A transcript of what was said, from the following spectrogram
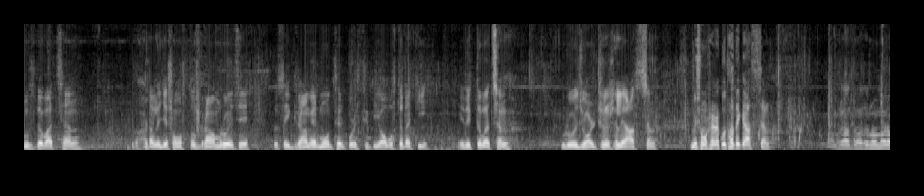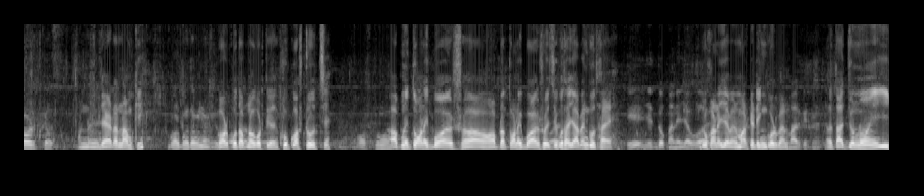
বুঝতে পাচ্ছেন ঘাটালে যে সমস্ত গ্রাম রয়েছে, তো সেই গ্রামের মধ্যের পরিস্থিতি অবস্থাটা কি? এই দেখতে পাচ্ছেন, পুরো জল ঠেলে ঠেলে আসছেন। মেসমশাইরা কোথা থেকে আসছেন? আমরা দশ নম্বর মানে জায়গাটার নাম কি? গড়প্রতাপনগর থেকে। খুব কষ্ট হচ্ছে। আপনি তো অনেক বয়স আপনার তো অনেক বয়স হয়েছে। কোথায় যাবেন কোথায়? এই যে দোকানে যাব দোকানে যাবেন মার্কেটিং করবেন। মার্কেটিং তার জন্য এই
